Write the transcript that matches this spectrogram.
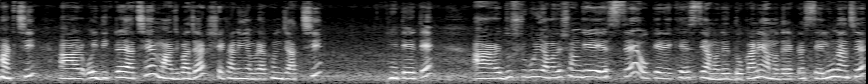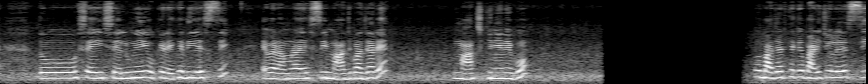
হাঁটছি। আর ওই দিকটায় আছে মাছ বাজার, সেখানেই আমরা এখন যাচ্ছি হেঁটে হেঁটে। আর দুষ্টুপুরি আমাদের সঙ্গে এসছে, ওকে রেখে এসছি আমাদের দোকানে, আমাদের একটা সেলুন আছে। তো সেই সেলুনেই ওকে রেখে দিয়ে এসছি। এবার আমরা এসছি মাছ বাজারে, মাছ কিনে নেব। বাজার থেকে বাড়ি চলে এসেছি,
